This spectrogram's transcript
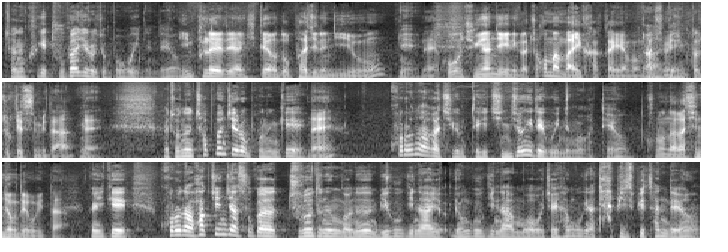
저는 크게 두 가지로 좀 보고 있는데요. 인플레에 대한 기대가 높아지는 이유. 네. 네, 그건 중요한 얘기니까 조금만 마이크 가까이 한번 아, 말씀해 네. 주시면 더 좋겠습니다. 네. 그러니까 저는 첫 번째로 보는 게 네. 코로나가 지금 되게 진정이 되고 있는 것 같아요. 코로나가 진정되고 있다. 그러니까 이게 코로나 확진자 수가 줄어드는 거는 미국이나 여- 영국이나 뭐 저희 한국이나 다 비슷비슷한데요.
